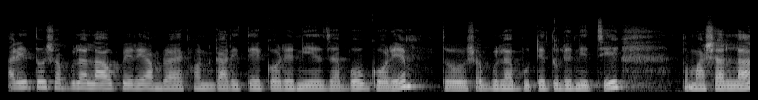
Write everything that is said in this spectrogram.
আর এই তো সবগুলা লাউ পেরে আমরা এখন গাড়িতে করে নিয়ে যাব গড়ে। তো সবগুলা বুটে তুলে নিচ্ছি। তো মাসাল্লাহ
